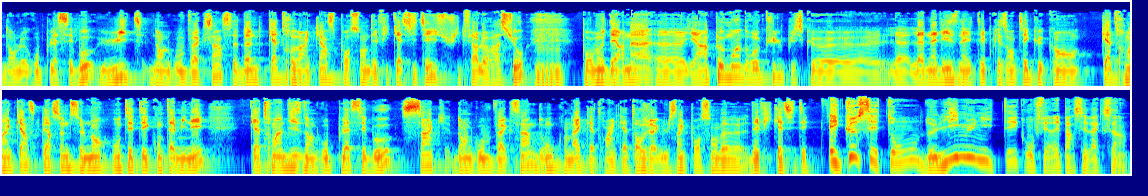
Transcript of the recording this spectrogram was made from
dans le groupe placebo, 8 dans le groupe vaccin, ça donne 95% d'efficacité. Il suffit de faire le ratio. Mhm. Pour Moderna, euh, il y a un peu moins de recul puisque euh, l'analyse n'a été présentée que quand 95 personnes seulement ont été contaminées. 90 dans le groupe placebo, 5 dans le groupe vaccin, donc on a 94,5% d'efficacité. Et que sait-on de l'immunité conférée par ces vaccins?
